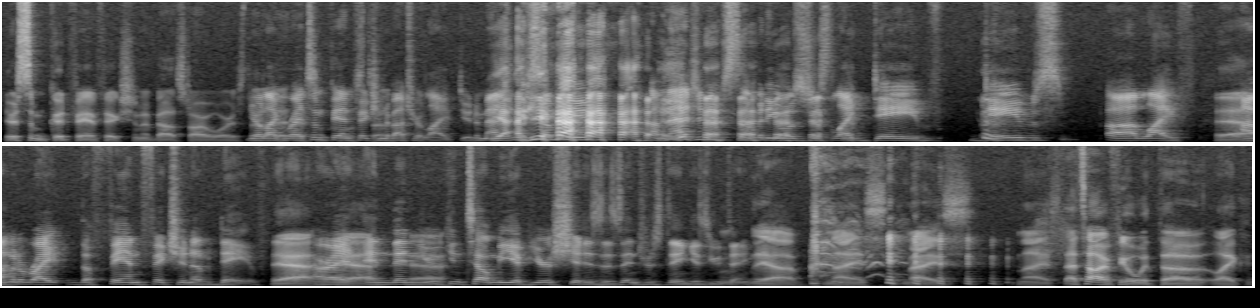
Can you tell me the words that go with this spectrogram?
There's some good fan fiction about Star Wars. You're like write there's some fan cool fiction stuff. about your life, dude. Imagine Yeah, if somebody imagine if somebody was just like Dave, Dave's uh, life. Yeah. I'm gonna write the fan fiction of Dave. Yeah, All right, yeah, and then you can tell me if your shit is as interesting as you think. Yeah, nice, nice, nice. That's how I feel with the like,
